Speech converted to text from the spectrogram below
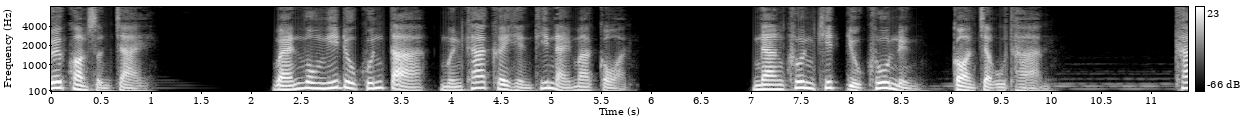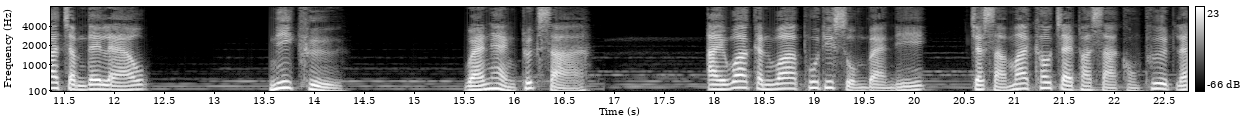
ด้วยความสนใจ แหวนวงนี้ดูคุ้นตาเหมือนข้าเคยเห็นที่ไหนมาก่อน นางครุ่นคิดอยู่ครู่หนึ่ง ก่อนจะอุทาน ข้าจำได้แล้ว นี่คือ แหวนแห่งพฤกษา ไอว่ากันว่าผู้ที่สวมแหวนนี้ จะสามารถเข้าใจภาษาของพืชและ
